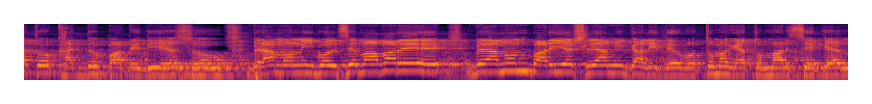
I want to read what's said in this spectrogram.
এত খাদ্য পাটে দিয়েছ? ব্রাহ্মণই বলছে বাবা রে ব্রাহ্মণ বাড়ি আসলে আমি গালি দেব, তোমাকে এত মারছে কেন?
